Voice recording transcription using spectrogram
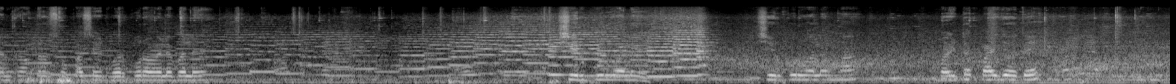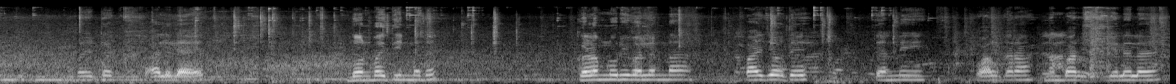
L counter sofa set भरपूर अवेलेबल आहे. शिरपूरवाले. शिरपूरवाल्यांना बैठक पाहिजे होते. बैठक आलेले आहेत. दोन बाय तीनमध्ये कळमनुरीवाल्यांना पाहिजे होते. त्यांनी कॉल करा. नंबर गेलेला आहे.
